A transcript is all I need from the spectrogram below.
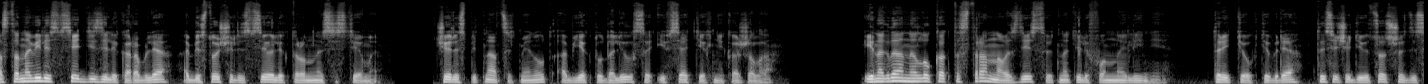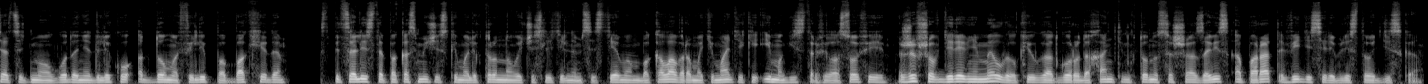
Остановились все дизели корабля, обесточились все электронные системы. Через 15 минут объект удалился, и вся техника ожила. Иногда НЛО как-то странно воздействует на телефонные линии. 3 октября 1967 года недалеко от дома Филиппа Бакхеда, специалиста по космическим электронно-вычислительным системам, бакалавра математики и магистра философии, жившего в деревне Мелвилл к югу от города Хантингтона, США, завис аппарат в виде серебристого диска.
